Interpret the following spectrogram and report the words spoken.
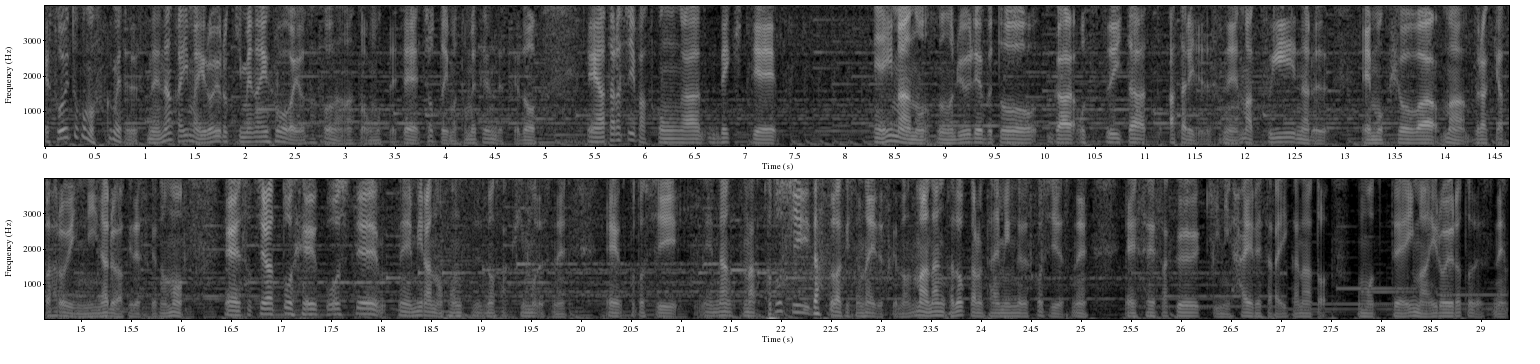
えそういうところも含めてですね、なんか今いろいろ決めない方が良さそうだなと思ってて、ちょっと今止めてるんですけど、え新しいパソコンができて、えー、今のそのリューレブ島が落ち着いたあたりでですね、まあ、次なる、え、目標は、まあ、ブラックキャットハロウィンになるわけですけども、え、そちらと並行して、えミラの本筋の作品もですね、え今年、えなんまあ、今年出すわけじゃないですけど、まあなんかどっかのタイミングで少しですね、え制作期に入れたらいいかなと思って、今いろいろとですね、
